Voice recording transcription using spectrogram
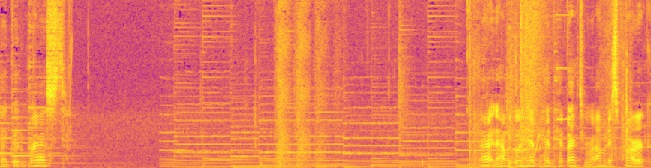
a good rest. Alright, now we're going to head, head, head back to Ramanas Park.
